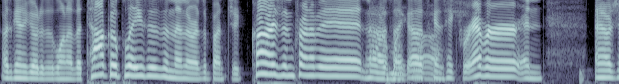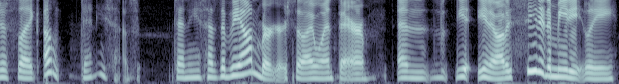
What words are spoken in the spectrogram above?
I was gonna go to the, one of the taco places, and then there was a bunch of cars in front of it, and I Oh was my like, oh, it's gonna take forever, and and I was just like, oh, Denny's has Denny's has the Beyond Burger, so I went there, and y- you know, I was seated immediately.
